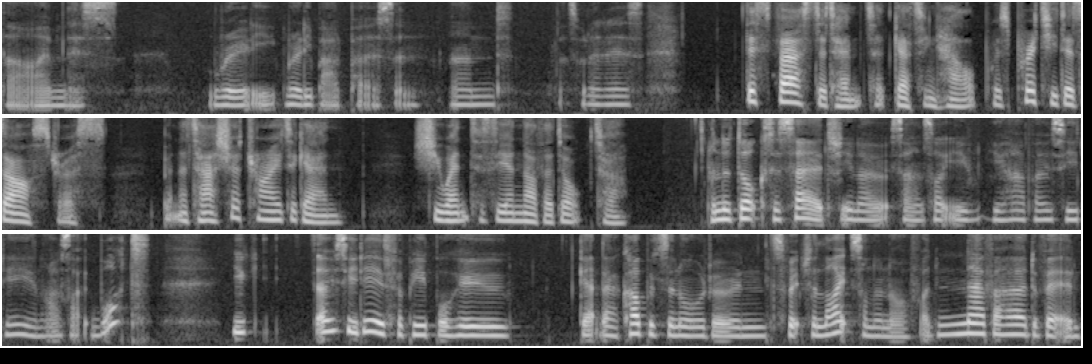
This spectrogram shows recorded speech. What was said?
that I'm this really, really bad person. And that's what it is. This first attempt at getting help was pretty disastrous, but Natasha tried again. She went to see another doctor. And the doctor said, you know, it sounds like you, you have OCD. And I was like, what? You, OCD is for people who get their cupboards in order and switch the lights on and off. I'd never heard of it. And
